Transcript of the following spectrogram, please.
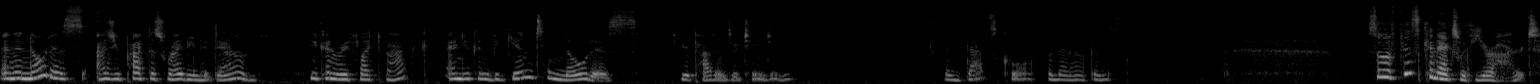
And then notice as you practice writing it down, you can reflect back and you can begin to notice your patterns are changing. And that's cool when that happens. So, if this connects with your heart,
